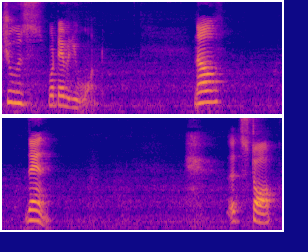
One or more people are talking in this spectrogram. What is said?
choose whatever you want. Now, then, let's talk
